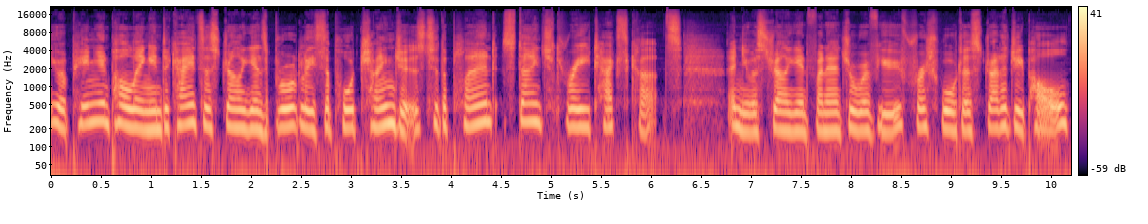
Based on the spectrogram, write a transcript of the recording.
New opinion polling indicates Australians broadly support changes to the planned Stage 3 tax cuts. A new Australian Financial Review freshwater strategy poll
